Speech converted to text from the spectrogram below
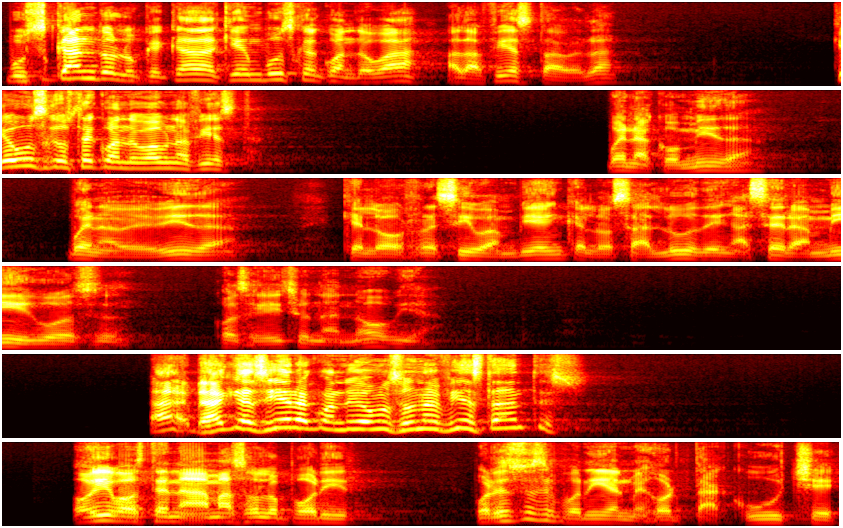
buscando lo que cada quien busca cuando va a la fiesta, ¿verdad? ¿Qué busca usted cuando va a una fiesta? Buena comida, buena bebida, que los reciban bien, que los saluden, hacer amigos, conseguirse una novia. Ah, ¿Verdad que así era cuando íbamos a una fiesta antes? O iba usted nada más solo por ir. Por eso se ponía el mejor tacuche,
